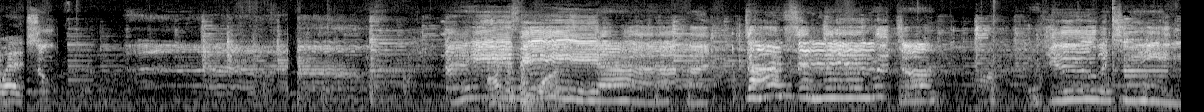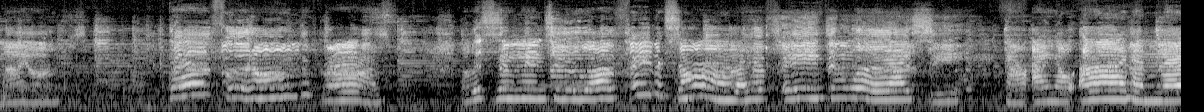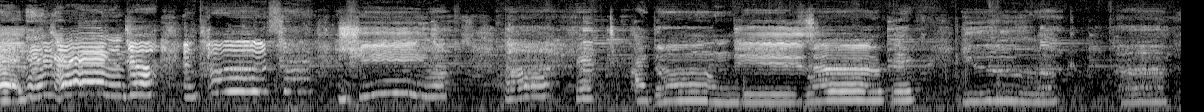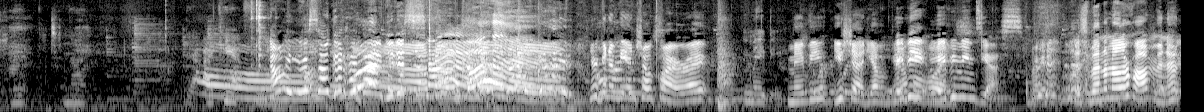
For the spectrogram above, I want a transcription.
Show choir, right? Maybe. Maybe you should. You have a beautiful Maybe voice. maybe means yes. Right? It's been another hot minute.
